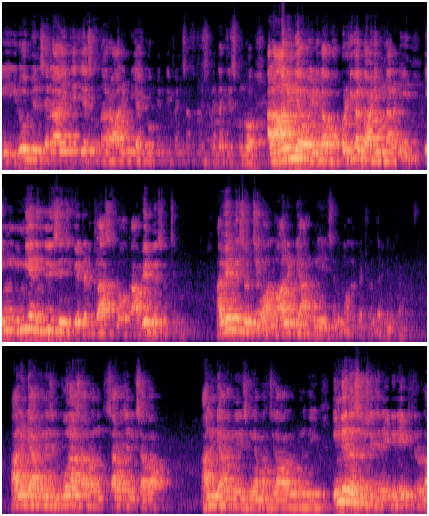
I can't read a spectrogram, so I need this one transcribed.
ఈ యూరోపియన్స్ ఎలా అయితే చేసుకున్నారో? All India European defence association ఎట్లా చేసుకున్నారో అలా ఆల్ ఇండియా వైడ్గా ఒక పొలిటికల్ బాడీ ఉండాలని ఇన్- ఇండియన్ ఇంగ్లీష్ ఎడ్యుకేటెడ్ క్లాస్లో ఒక అవేర్నెస్ వచ్చింది. అవేర్నెస్ వచ్చి వాళ్ళు ఆల్ ఇండియా ఆర్గనైజేషన్ మొదలు పెట్టారు ఆల్ ఇండియా ఆర్గనైజేషన్ పూనా సార్వ Sarvajanik Sabha all India organisation emerge కావాలనుకున్నది. ఇండియన్ అసోసియేషన్ ఎయిటీన్ ఎయిటీ త్రీలో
